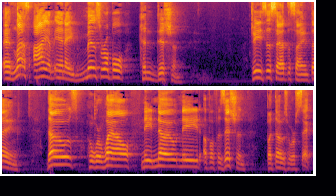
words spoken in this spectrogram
unless I am in a miserable condition. Jesus said the same thing. Those who are well need no need of a physician, but those who are sick.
